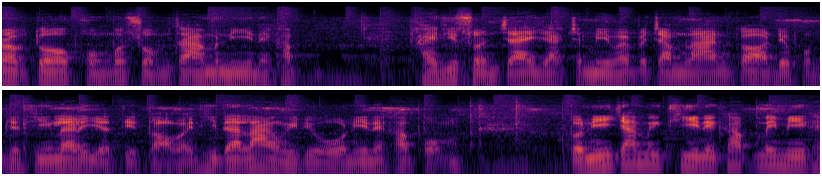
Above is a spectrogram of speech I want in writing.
สำหรับตัวผงผสมตรามณีนะครับใครที่สนใจอยากจะมีไว้ประจำร้านก็เดี๋ยวผมจะทิ้งรายละเอียดติดต่อไว้ที่ด้านล่างวิดีโอนี้นะครับผมตัวนี้ย้ำอีกทีนะครับไม่มีไข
